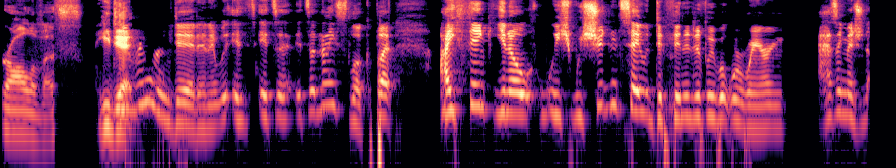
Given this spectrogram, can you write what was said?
for all of us. He did. he really did and it was it's, it's a it's a nice look but I think you know we sh- we shouldn't say definitively what we're wearing as I mentioned,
